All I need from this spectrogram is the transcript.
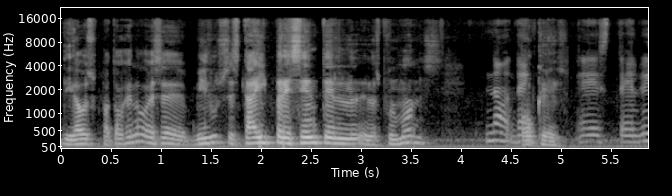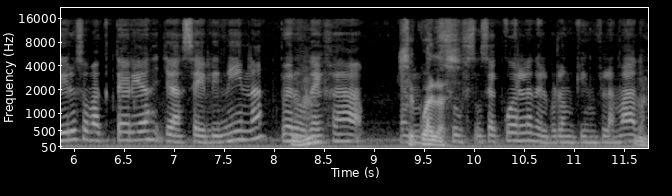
digamos, patógeno, ese virus está ahí presente en, los pulmones. No, de, este, el virus o bacteria ya se elimina, pero deja secuelas. Su, secuela del bronquio inflamado.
